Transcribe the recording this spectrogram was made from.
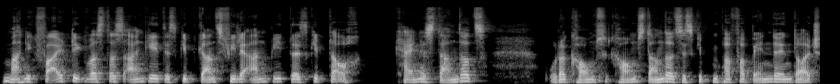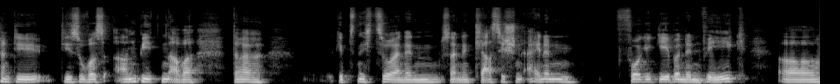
mannigfaltig, was das angeht. Es gibt ganz viele Anbieter. Es gibt auch keine Standards oder kaum, kaum Standards. Es gibt ein paar Verbände in Deutschland, die, die sowas anbieten, aber da gibt es nicht so einen, so einen klassischen einen vorgegebenen Weg, äh,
